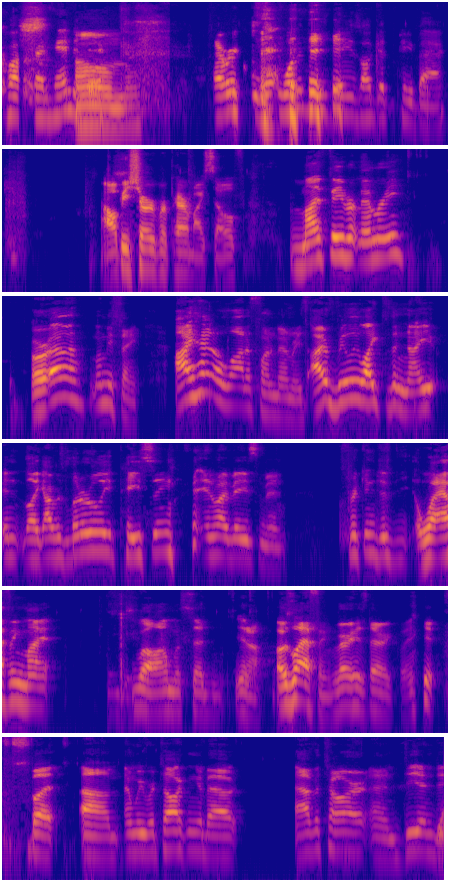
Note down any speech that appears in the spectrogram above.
Caught red-handed. Um, Eric, one- one of these days I'll get payback. I'll be sure to prepare myself. my favorite memory, or uh, let me think. I had a lot of fun memories. I really liked the night, and like I was literally pacing in my basement, freaking just laughing my. Well, I almost said, you know, I was laughing very hysterically, but um, and we were talking about Avatar and D and D,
